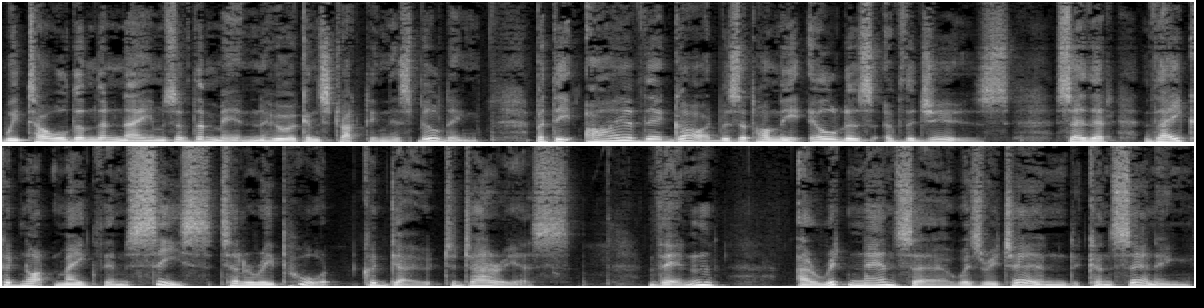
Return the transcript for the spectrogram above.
we told them the names of the men who were constructing this building. But the eye of their God was upon the elders of the Jews, so that they could not make them cease till a report could go to Darius. Then a written answer was returned concerning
